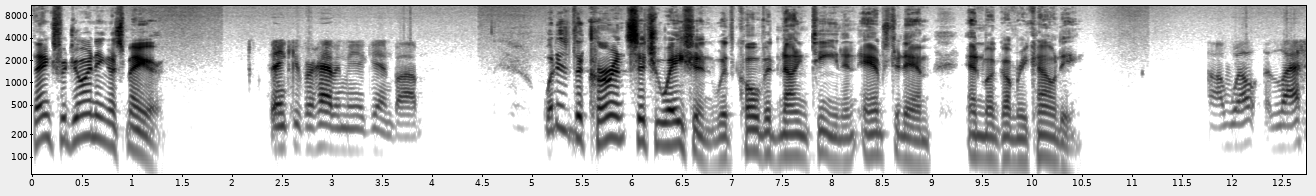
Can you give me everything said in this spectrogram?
Thanks for joining us, Mayor. Thank you for having me again, Bob. What is the current situation with COVID 19 in Amsterdam and Montgomery County? Uh, well, last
